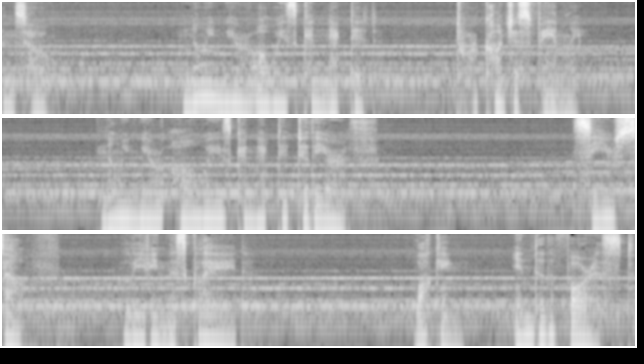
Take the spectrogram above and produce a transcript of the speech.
And so, knowing we are always connected to our conscious family, knowing we are always connected to the earth, see yourself leaving this glade, walking into the forest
